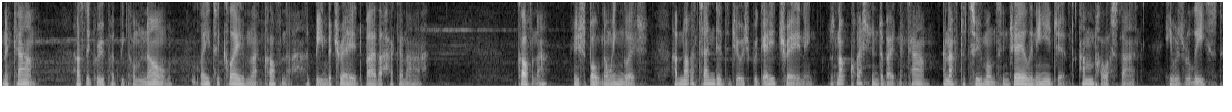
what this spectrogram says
Nakam, as the group had become known, later claimed that Kovner had been betrayed by the Haganah. Kovner, who spoke no English, had not attended the Jewish Brigade training, was not questioned about Nakam, and after two months in jail in Egypt and Palestine, he was released.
